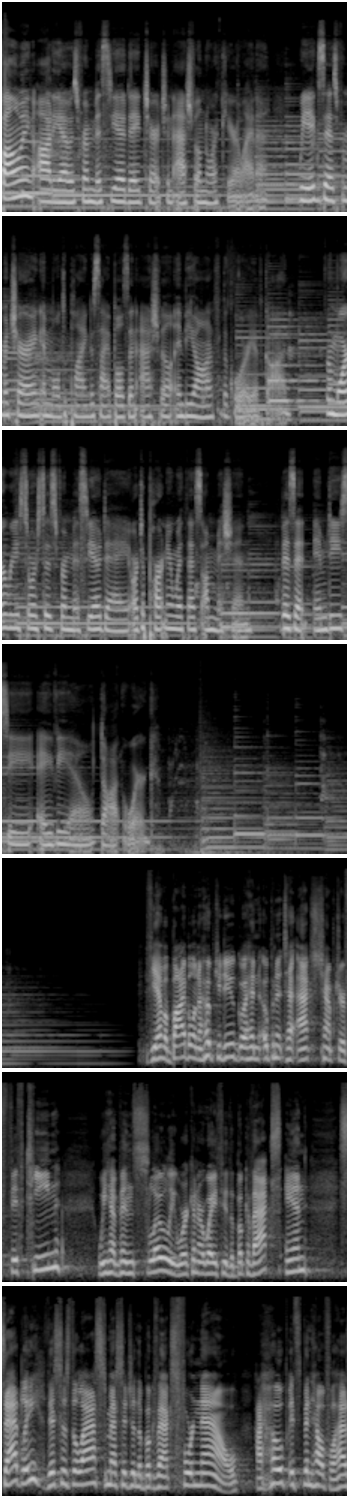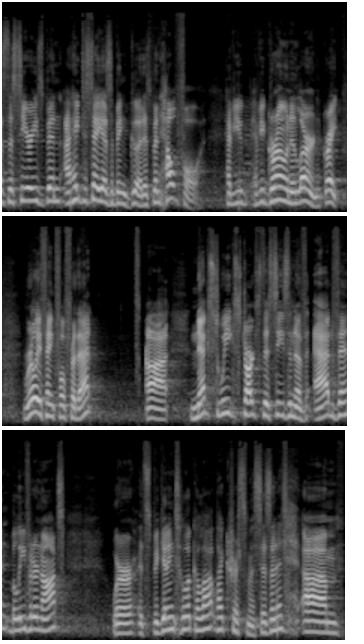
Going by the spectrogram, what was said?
following audio is from Missio Dei Church in Asheville, North Carolina. We exist for maturing and multiplying disciples in Asheville and beyond for the glory of God. For more resources from Missio Dei or to partner with us on mission, visit mdcavl.org. If you have a Bible, and I hope you do, go ahead and open it to Acts chapter 15. We have been slowly working our way through the book of Acts, and sadly, this is the last message in the book of Acts for now. I hope it's been helpful. Has the series been, I hate to say, has it been good? It's been helpful. Have you, have you grown and learned? Great. Really thankful for that. Uh, next week starts the season of Advent, believe it or not, where it's beginning to look a lot like Christmas, isn't it? Um,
